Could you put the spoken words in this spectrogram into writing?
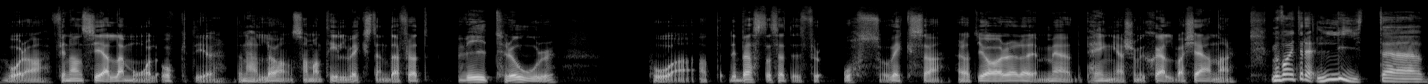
våra finansiella mål och det, den här lönsamma tillväxten. Därför att vi tror på att det bästa sättet för oss att växa är att göra det med pengar som vi själva tjänar. Men var inte det lite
